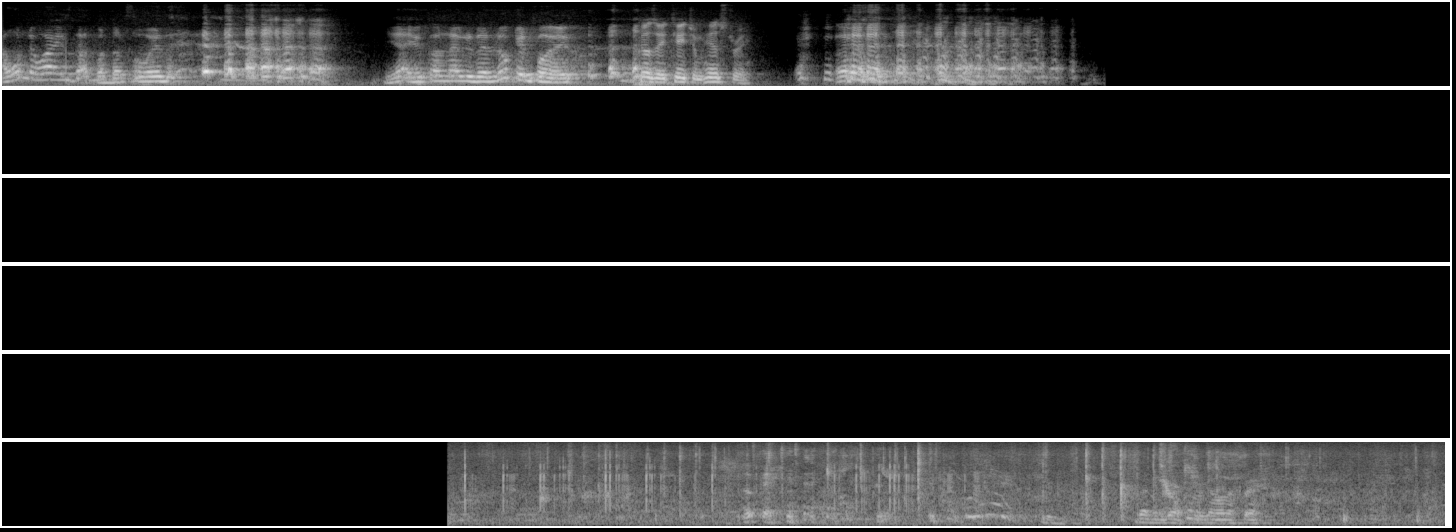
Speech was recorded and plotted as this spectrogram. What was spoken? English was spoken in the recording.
I wonder why is that, but that's the way. Yeah, you come back, they're looking for you. Because they teach them history.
